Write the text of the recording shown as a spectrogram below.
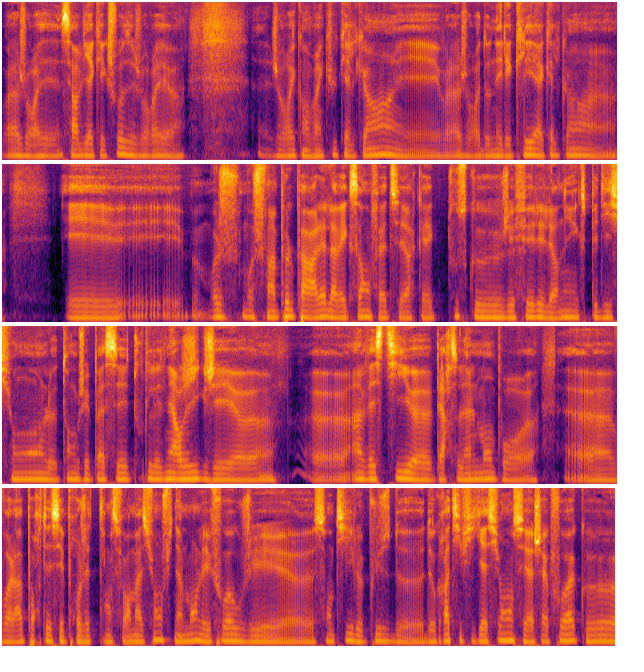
voilà, j'aurais servi à quelque chose et j'aurais convaincu quelqu'un et voilà, j'aurais donné les clés à quelqu'un. Et, moi, je, moi, je fais un peu le parallèle avec ça, en fait. C'est-à-dire qu'avec tout ce que j'ai fait, les learning expéditions, le temps que j'ai passé, toute l'énergie que j'ai investi euh, personnellement pour euh, voilà, porter ces projets de transformation. Finalement, les fois où j'ai senti le plus de, de gratification, c'est à chaque fois que,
